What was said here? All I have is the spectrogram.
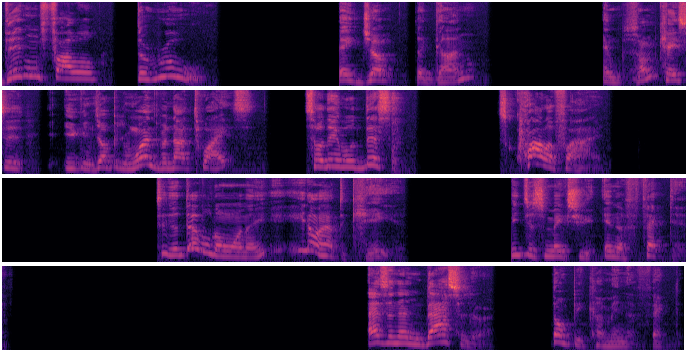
didn't follow the rule. They jumped the gun. In some cases, you can jump it once, but not twice. So they will disqualify. See, the devil don't want to, he don't have to kill you. He just makes you ineffective. As an ambassador, don't become ineffective.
